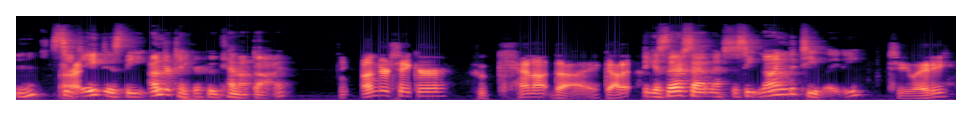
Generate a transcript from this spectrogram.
Mhm. Seat Alright. eight is the Undertaker who cannot die, The Undertaker who cannot die. Got it? because they're sat next to seat nine, the Tea Lady, Tea Lady.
